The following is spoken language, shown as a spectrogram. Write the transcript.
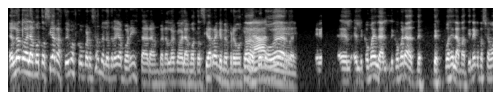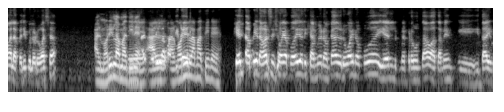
El loco de la motosierra, estuvimos conversando el otro día por Instagram con el loco de la motosierra que me preguntaba cómo ver, eh, el, el- cómo, es la- cómo era de- después de la matiné, cómo se llamaba la película uruguaya. Al morir la matiné. Eh, Al morir la al matiné. morir la matiné. Que él también, a ver si yo había podido, le dije a mí, bueno, acá de Uruguay no pude, y él me preguntaba también, y, y tal, y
